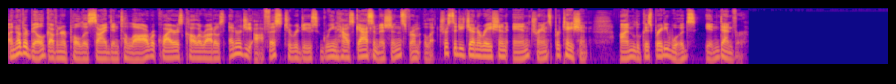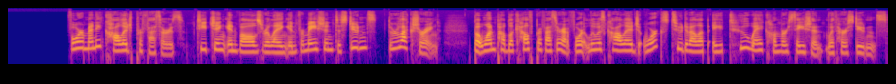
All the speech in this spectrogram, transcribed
Another bill Governor Polis signed into law requires Colorado's Energy Office to reduce greenhouse gas emissions from electricity generation and transportation. I'm Lucas Brady Woods in Denver. For many college professors, teaching involves relaying information to students through lecturing. But one public health professor at Fort Lewis College works to develop a two way conversation with her students.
